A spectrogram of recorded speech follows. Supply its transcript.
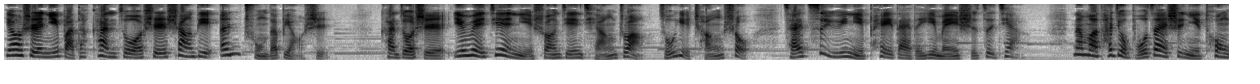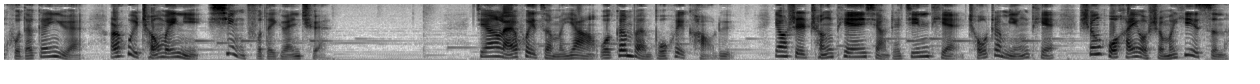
要是你把它看作是上帝恩宠的表示，看作是因为见你双肩强壮，足以承受，才赐予你佩戴的一枚十字架，那么它就不再是你痛苦的根源，而会成为你幸福的源泉。”将来会怎么样？我根本不会考虑。要是成天想着今天，愁着明天，生活还有什么意思呢？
